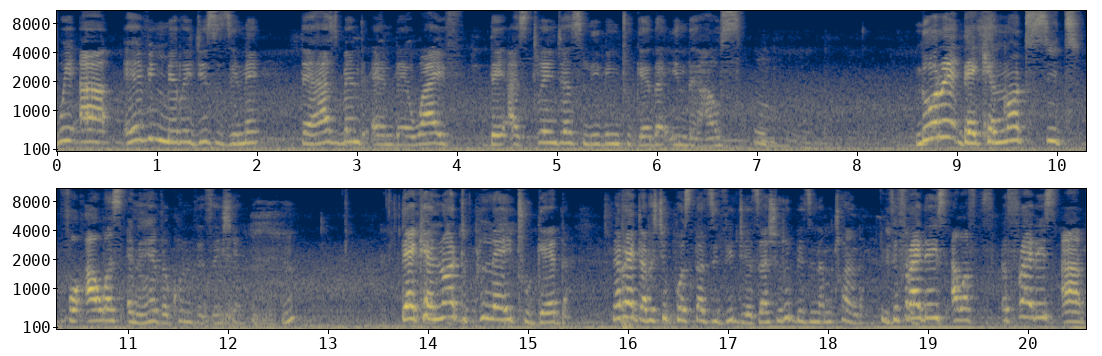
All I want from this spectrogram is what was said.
we are having marriages dzine the husband and the wife they are strangers living together in the house. Ndore they cannot sit for hours and have a conversation. Hmm? they cannot play together. Naraita ri chiposta dzividhio dzashu ri busy namutsvanga dzi fridays our fridays are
